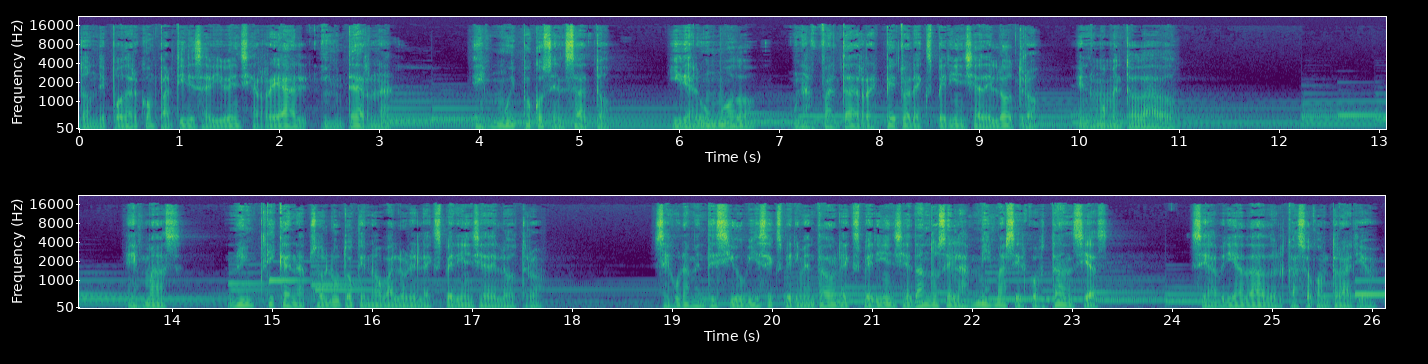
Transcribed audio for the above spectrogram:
donde poder compartir esa vivencia real, interna, es muy poco sensato y de algún modo una falta de respeto a la experiencia del otro en un momento dado. Es más, no implica en absoluto que no valore la experiencia del otro. Seguramente si hubiese experimentado la experiencia dándose las mismas circunstancias, se habría dado el caso contrario.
